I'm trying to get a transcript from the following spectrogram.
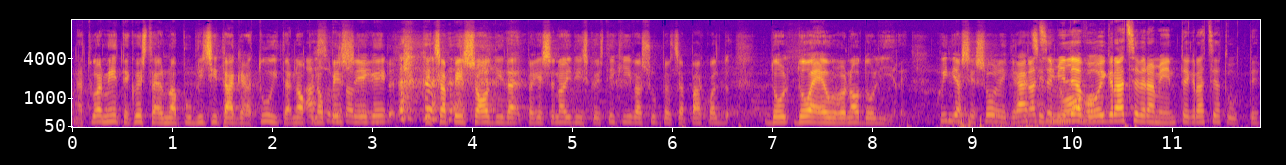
naturalmente questa è una pubblicità gratuita, no? che non pensate che, che c'ha soldi, da, perché sennò i disco chi va su per ciappare do, do euro, no do lire. Quindi Assessore, grazie, grazie mille nuovo. a voi, grazie veramente, grazie a tutti.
